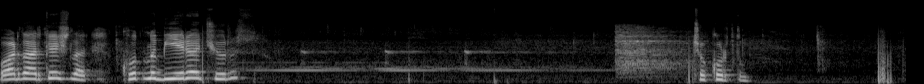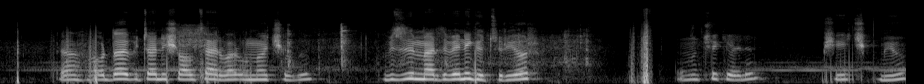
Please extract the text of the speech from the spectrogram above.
Bu arada arkadaşlar kodla bir yeri açıyoruz. Çok korktum. Ya, orada bir tane şalter var onu açalım. Bizi merdivene götürüyor. Onu çekelim. Bir şey çıkmıyor.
